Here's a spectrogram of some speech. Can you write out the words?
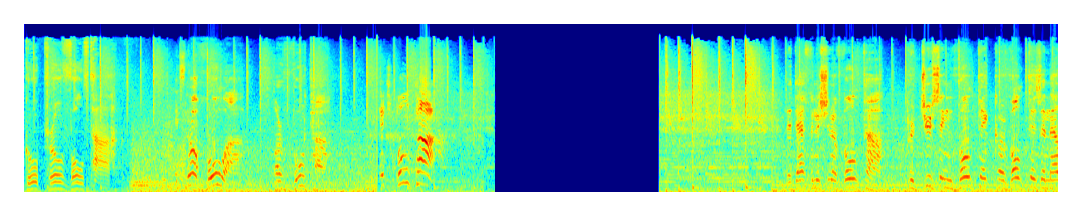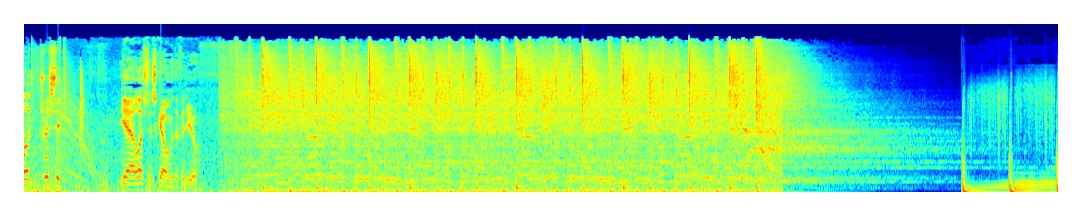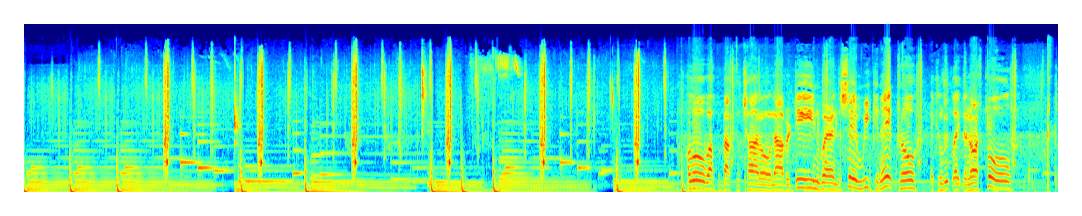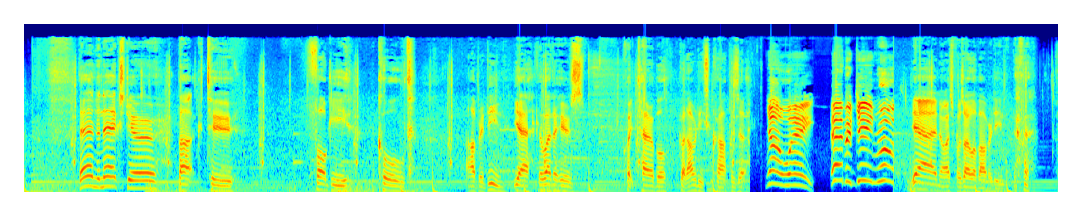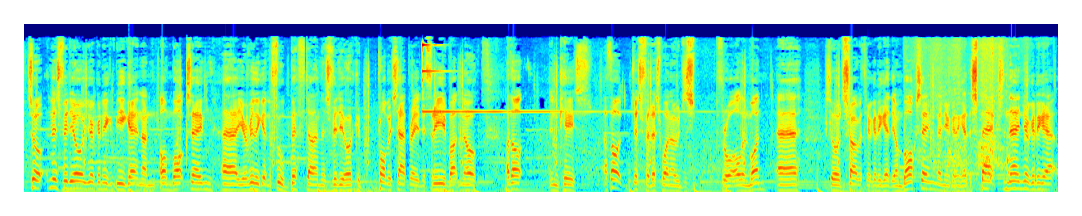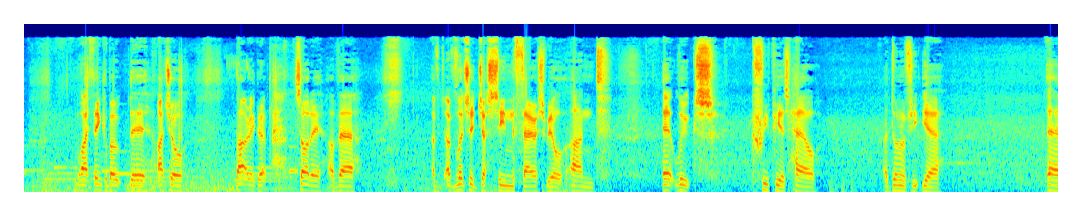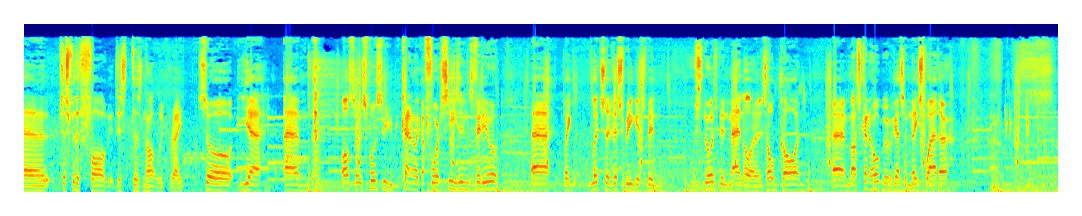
GoPro Volta. It's not Vola or Vota. It's Volta. The definition of Volta, producing voltic or voltism electricity. Yeah, let's just get on with the video. Hello, welcome back to the channel in Aberdeen where in the same week in April it can look like the North Pole. Then the next year, back to foggy, cold Aberdeen. Yeah, the weather here's quite terrible. God, Aberdeen's crap, is it? No way! Aberdeen rule! Yeah, no, I suppose I love Aberdeen. so in this video, you're going to be getting an unboxing. Uh, you're really getting the full bifta in this video. I could probably separate the three, but no. I thought, in case, I thought just for this one, I would just throw it all in one. Uh, so to start with, you're going to get the unboxing, then you're going to get the specs, and then you're going to get what I think about the actual battery grip. Sorry, I've, uh, I've, I've literally just seen the Ferris wheel, and it looks creepy as hell. I don't know if you, yeah. Uh, just with the fog, it just does not look right. So yeah. Um, also, it's supposed to be kind of like a Four Seasons video. Uh, like literally this week, it's been the snow's been mental and it's all gone. Um, I was kind of hoping we'd get some nice weather.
